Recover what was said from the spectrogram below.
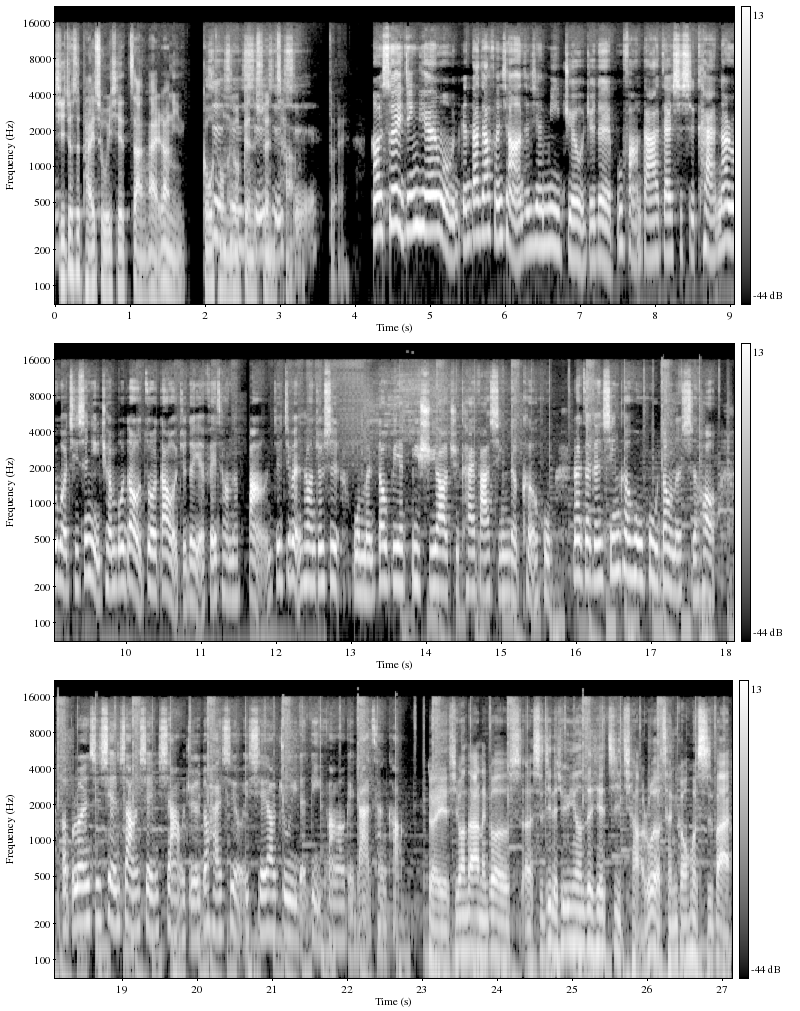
其实就是排除一些障碍，让你沟通能够更顺畅，对。啊，所以今天我们跟大家分享的这些秘诀，我觉得也不妨大家再试试看。那如果其实你全部都有做到，我觉得也非常的棒。就基本上就是我们都必必须要去开发新的客户。那在跟新客户互动的时候，呃，不论是线上线下，我觉得都还是有一些要注意的地方哦，给大家参考。对，也希望大家能够呃实际的去运用这些技巧。如果有成功或失败，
